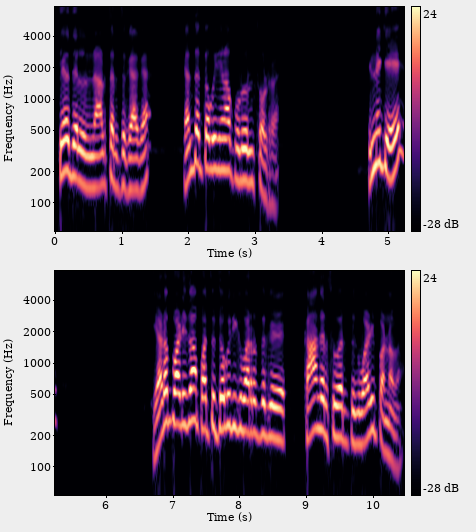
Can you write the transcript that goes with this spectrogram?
தேர்தல் நடத்துறதுக்காக எந்த தொகுதினா கொடுன்னு சொல்கிறேன் இன்றைக்கி எடப்பாடி தான் பத்து தொகுதிக்கு வர்றதுக்கு காங்கிரஸ் வர்றதுக்கு வழி பண்ணவன்.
